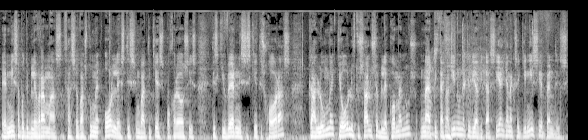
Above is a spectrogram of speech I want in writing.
Εμείς από την πλευρά μας θα σεβαστούμε όλες τις συμβατικές υποχρεώσεις της κυβέρνησης και της χώρας. Καλούμε και όλους τους άλλους εμπλεκόμενους να επιταχύνουν τη διαδικασία για να ξεκινήσει η επένδυση.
